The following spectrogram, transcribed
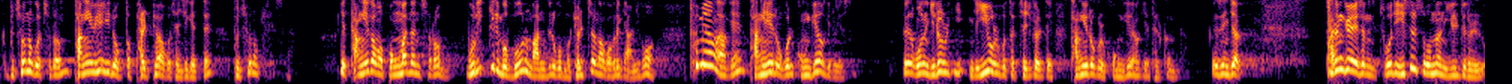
그 붙여놓은 것처럼 당회 회의록도 발표하고 재직회 때 붙여놓기로 했어요. 당회가 뭐 복만전처럼 우리끼리 뭐뭘 만들고 뭐 결정하고 그런 게 아니고 투명하게 당회록을 공개하기로 했어요. 그래서 오늘 1월, 이제 2월부터 재직할 때 당회록을 공개하게 될 겁니다. 그래서 이제 다른 교회에서는 도저히 있을 수 없는 일들을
